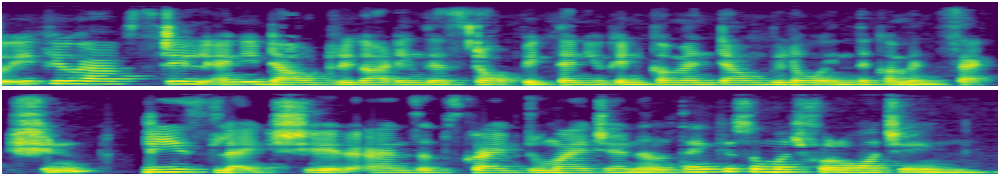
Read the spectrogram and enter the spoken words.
So if you have still any doubt regarding this topic, then you can comment down below in the comment section. Please like, share and subscribe to my channel. Thank you so much for watching.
